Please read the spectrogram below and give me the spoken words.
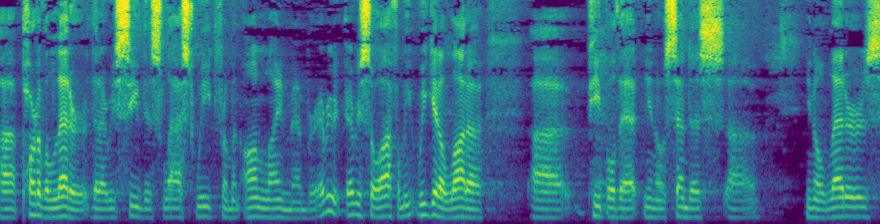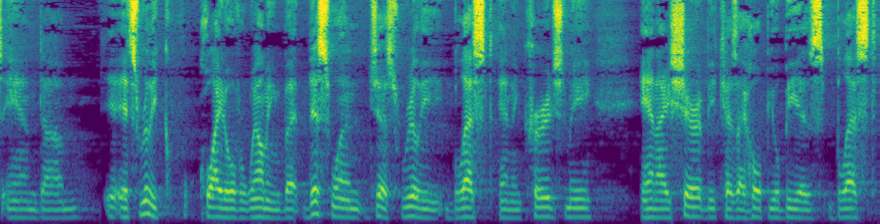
uh, part of a letter that I received this last week from an online member. Every every so often, we, we get a lot of uh, people that you know send us uh, you know letters, and um, it's really qu- quite overwhelming. But this one just really blessed and encouraged me, and I share it because I hope you'll be as blessed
